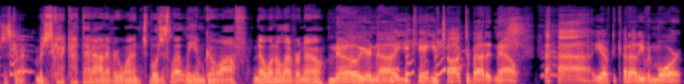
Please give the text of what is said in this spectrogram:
just gonna I'm just gonna cut that out, everyone. We'll just let Liam go off. No one will ever know. No, you're not. You can't. You've talked about it now. you have to cut out even more.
